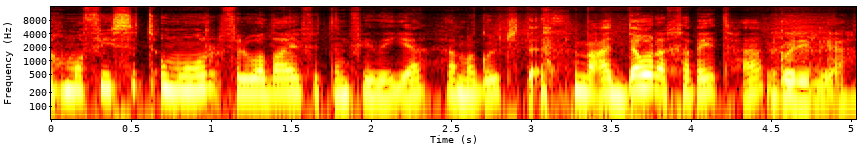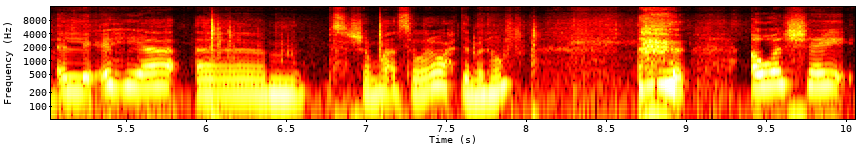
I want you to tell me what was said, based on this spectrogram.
هم في ست أمور في الوظائف التنفيذية. هم أقول لك مع الدورة خذيتها. قولي لي اللي هي بس عشان ما أنسى ولا واحدة منهم. أول شيء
